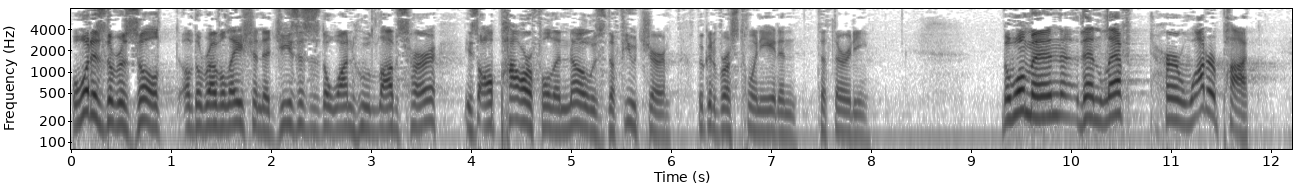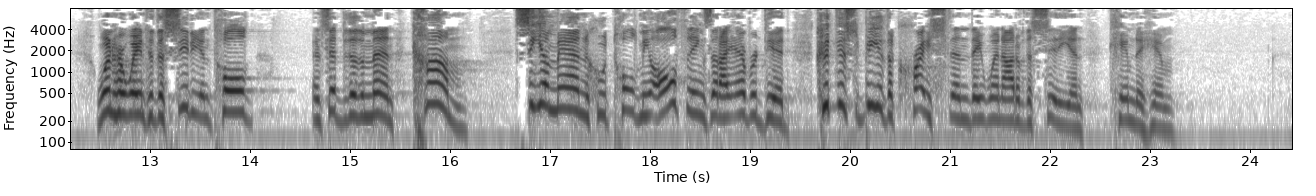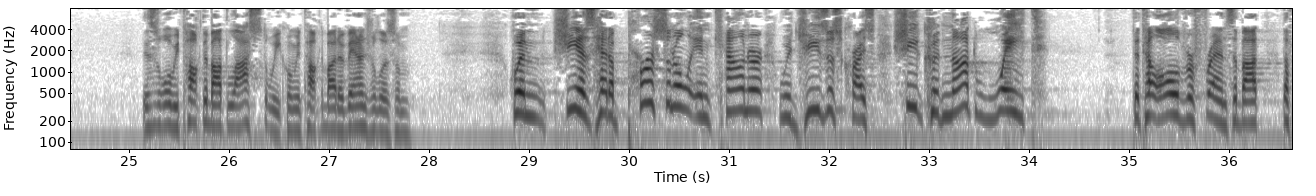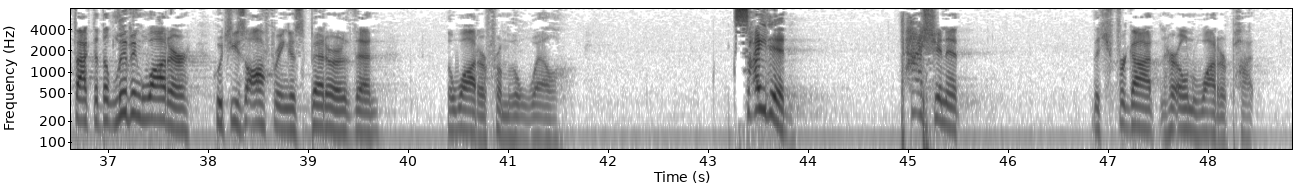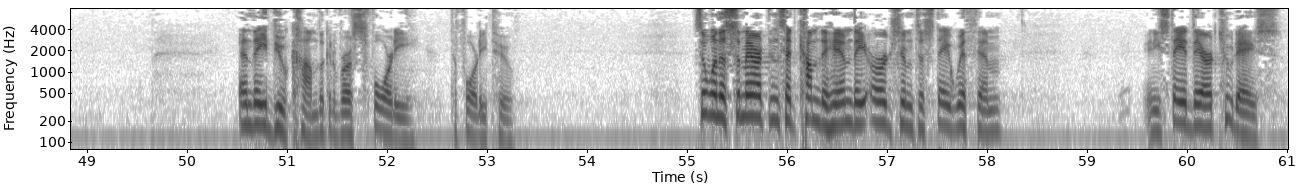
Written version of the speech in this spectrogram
Well, what is the result of the revelation that Jesus is the one who loves her, is all powerful, and knows the future? Look at verse 28 and to 30. The woman then left her water pot, went her way into the city, and told and said to the men, Come, See a man who told me all things that I ever did. Could this be the Christ? And they went out of the city and came to him. This is what we talked about last week when we talked about evangelism. When she has had a personal encounter with Jesus Christ, she could not wait to tell all of her friends about the fact that the living water which he's offering is better than the water from the well. Excited, passionate that she forgot her own water pot. And they do come. Look at verse 40 to 42. So when the Samaritans had come to him, they urged him to stay with him. And he stayed there two days.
